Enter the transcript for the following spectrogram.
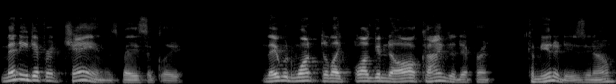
many different chains, basically. They would want to like plug into all kinds of different communities, you know?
